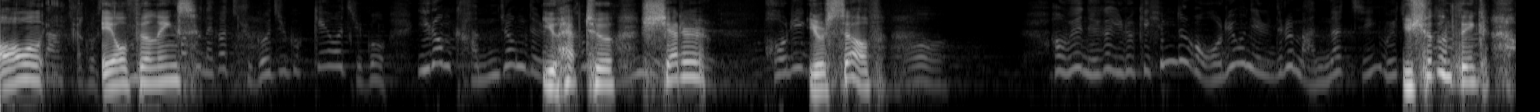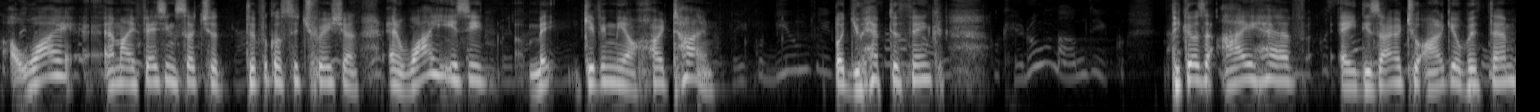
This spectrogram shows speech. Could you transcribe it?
all 나 죽었어. ill feelings. 하고 내가 죽어지고 깨어지고 이런 감정들 You have to shatter yourself. 아, 왜 내가 이렇게 힘들고 어려운 일들을 만났지? 왜 You shouldn't think, uh, why am I facing such a difficult situation? And why is it ma- giving me a hard time? 마음도 있고 미움도 있고 But you have to 속상한 think, 마음도 있고 괴로운 마음도 있고 Because I have a desire to argue with them,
